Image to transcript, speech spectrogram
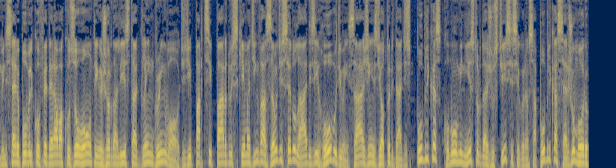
Ministério Público Federal acusou ontem o jornalista Glenn Greenwald de participar do esquema de invasão de celulares e roubo de mensagens de autoridades públicas, como o ministro da Justiça e Segurança Pública, Sérgio Moro,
